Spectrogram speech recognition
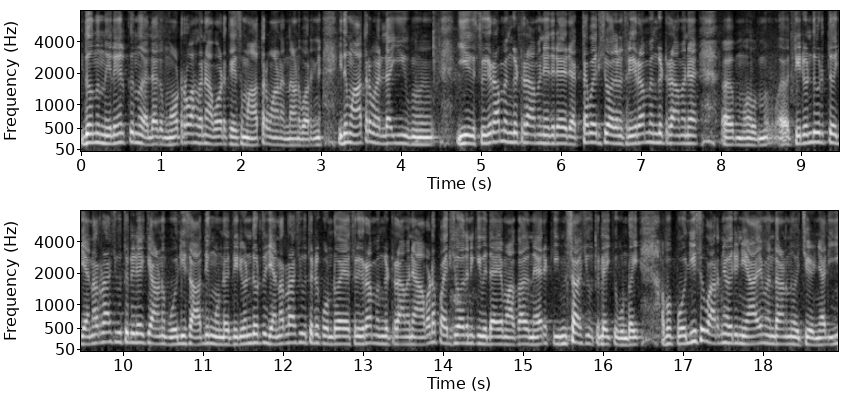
ഇതൊന്നും നിലനിൽക്കുന്നതല്ല അത് മോട്ടോർ വാഹന അപകട കേസ് മാത്രമാണെന്നാണ് പറയുന്നത്. ഇത് മാത്രമല്ല ഈ ഈ ശ്രീറാം വെങ്കട്ടരാമനെതിരെ രക്തപരിശോധന ശ്രീറാം വെങ്കട്ടരാമനെ തിരുവനന്തപുരത്ത് ജനറൽ ആശുപത്രിയിലേക്കാണ് പോലീസ് ആദ്യം കൊണ്ടുപോയത്. തിരുവനന്തപുരത്ത് ജനറൽ ആശുപത്രിയിൽ കൊണ്ടുപോയ ശ്രീറാം വെങ്കട്ടരാമനെ അവിടെ പരിശോധനയ്ക്ക് വിധേയമാക്കാതെ നേരെ കിംസ് ആശുപത്രിയിലേക്ക് കൊണ്ടുപോയി. അപ്പോൾ പോലീസ് പറഞ്ഞ ഒരു ന്യായം എന്താണെന്ന് വെച്ച് കഴിഞ്ഞാൽ ഈ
